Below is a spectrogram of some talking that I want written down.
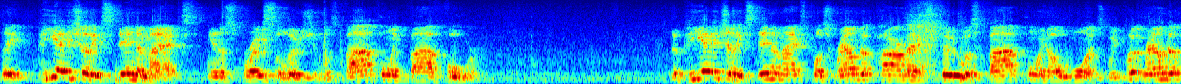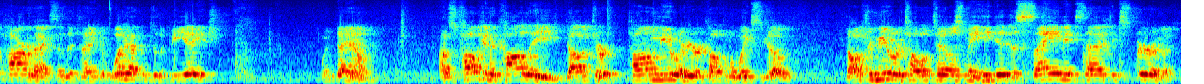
the pH of XtendiMax in a spray solution was 5.54. The pH of XtendiMax plus Roundup Power Max 2 was 5.01. So we put Roundup Power Max in the tank, and what happened to the pH? Went down. I was talking to a colleague, Dr. Tom Mueller, here a couple of weeks ago. Dr. Mueller tells me he did the same exact experiment.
